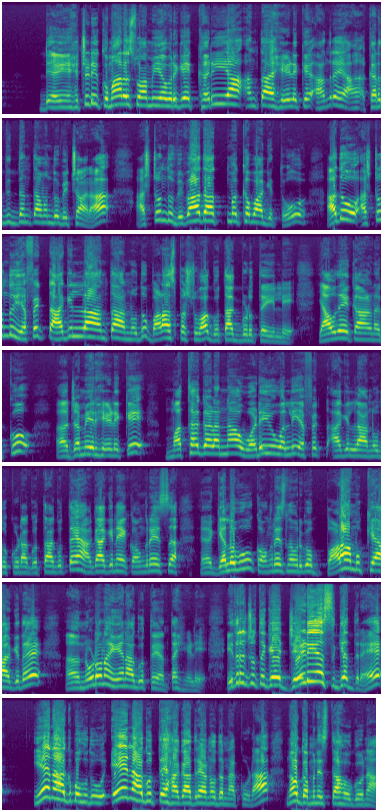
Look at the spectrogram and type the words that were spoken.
ಎಚ್ ಡಿ ಕುಮಾರಸ್ವಾಮಿ ಅವರಿಗೆ ಕರಿಯ ಅಂತ ಹೇಳಿಕೆ, ಅಂದರೆ ಕರೆದಿದ್ದಂಥ ಒಂದು ವಿಚಾರ ಅಷ್ಟೊಂದು ವಿವಾದಾತ್ಮಕವಾಗಿತ್ತು. ಅದು ಅಷ್ಟೊಂದು ಎಫೆಕ್ಟ್ ಆಗಿಲ್ಲ ಅಂತ ಅನ್ನೋದು ಭಾಳ ಸ್ಪಷ್ಟವಾಗಿ ಗೊತ್ತಾಗ್ಬಿಡುತ್ತೆ ಇಲ್ಲಿ. ಯಾವುದೇ ಕಾರಣಕ್ಕೂ ಜಮೀರ್ ಹೇಳಿಕೆ ಮತಗಳನ್ನು ಒಡೆಯುವಲ್ಲಿ ಎಫೆಕ್ಟ್ ಆಗಿಲ್ಲ ಅನ್ನೋದು ಕೂಡ ಗೊತ್ತಾಗುತ್ತೆ. ಹಾಗಾಗಿನೇ ಕಾಂಗ್ರೆಸ್ ಗೆಲುವು ಕಾಂಗ್ರೆಸ್ನವ್ರಿಗೂ ಭಾಳ ಮುಖ್ಯ ಆಗಿದೆ. ನೋಡೋಣ ಏನಾಗುತ್ತೆ ಅಂತ ಹೇಳಿ. ಇದರ ಜೊತೆಗೆ ಜೆ ಡಿ ಎಸ್ ಗೆದ್ರೆ ಏನಾಗಬಹುದು, ಏನಾಗುತ್ತೆ ಹಾಗಾದರೆ ಅನ್ನೋದನ್ನು ಕೂಡ ನಾವು ಗಮನಿಸ್ತಾ ಹೋಗೋಣ.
